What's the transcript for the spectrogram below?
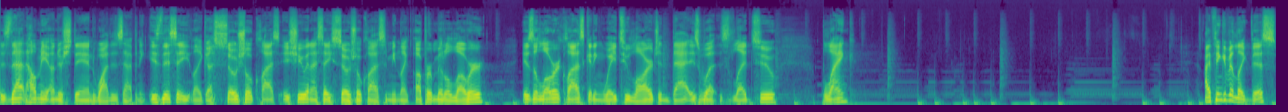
Does that help me understand why this is happening? Is this a like a social class issue? And I say social class, I mean like upper, middle, lower. Is the lower class getting way too large, and that is what has led to blank? I think of it like this:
